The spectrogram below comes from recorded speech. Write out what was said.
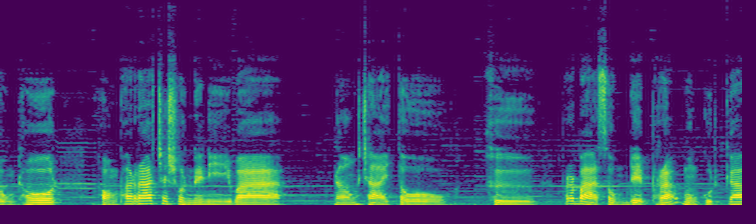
ลงโทษของพระราชชนนีว่า น้องชายโต คือพระบาทสมเด็จพระมงกุฎเกล้า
